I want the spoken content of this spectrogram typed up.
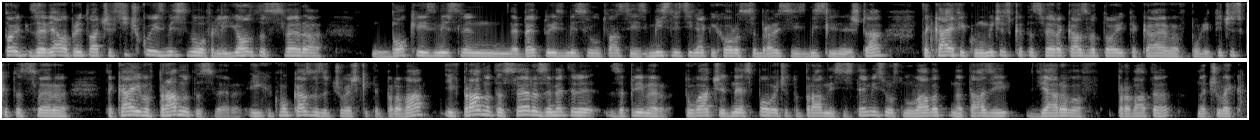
той заявява при това, че всичко е измислено в религиозната сфера, Бог е измислен, небето е измислено, това са измислици, някакви хора са събрали си измислили неща. Така е в економическата сфера, казва той, така е в политическата сфера, така е и в правната сфера. И какво казва за човешките права? И в правната сфера, вземете за пример това, че днес повечето правни системи се основават на тази вяра в правата на човека.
